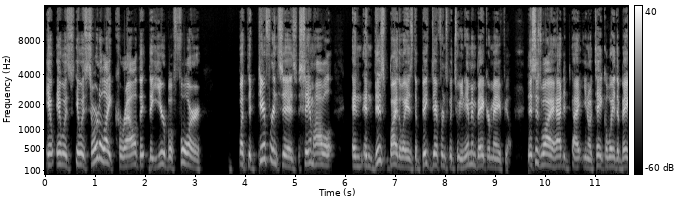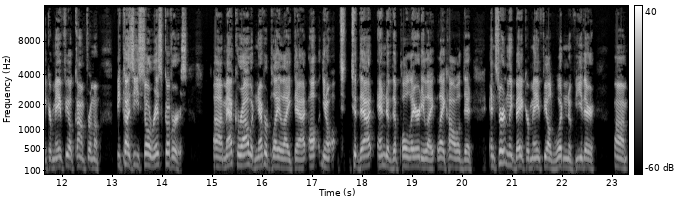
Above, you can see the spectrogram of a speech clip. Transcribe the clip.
It, it was it was sort of like Corral the, the year before, but the difference is Sam Howell, and and this by the way is the big difference between him and Baker Mayfield. This is why I had to, uh, you know, take away the Baker Mayfield come from him because he's so risk averse. Uh, Matt Corral would never play like that, uh, you know, t- to that end of the polarity like like Howell did, and certainly Baker Mayfield wouldn't have either. Um,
